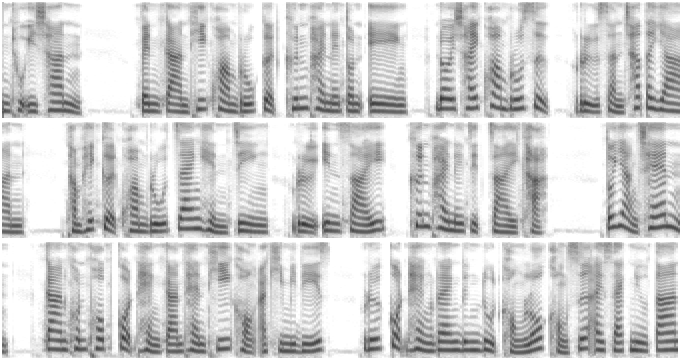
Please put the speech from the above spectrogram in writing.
intuition เป็นการที่ความรู้เกิดขึ้นภายในตนเอง โดยใช้ความรู้สึก หรือสัญชาตญาณทำให้เกิดความรู้แจ้งเห็นจริง หรือ insight ขึ้นภายในจิตใจค่ะ ตัวอย่างเช่น การค้นพบกฎแห่งการแทนที่ของอะคิมิดิสหรือกฎแห่งแรงดึงดูดของโลกของเสื้อไอแซคนิวตัน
